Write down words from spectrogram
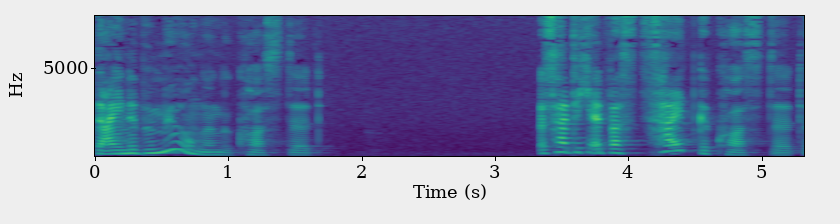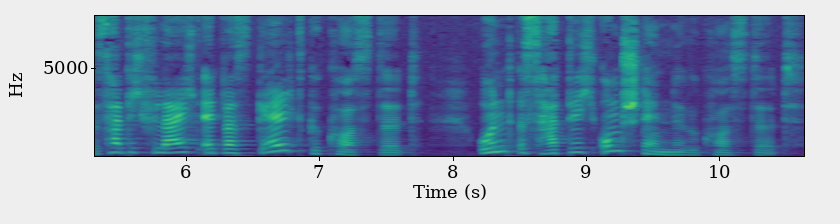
deine Bemühungen gekostet. Es hat dich etwas Zeit gekostet. Es hat dich vielleicht etwas Geld gekostet und es hat dich Umstände gekostet.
